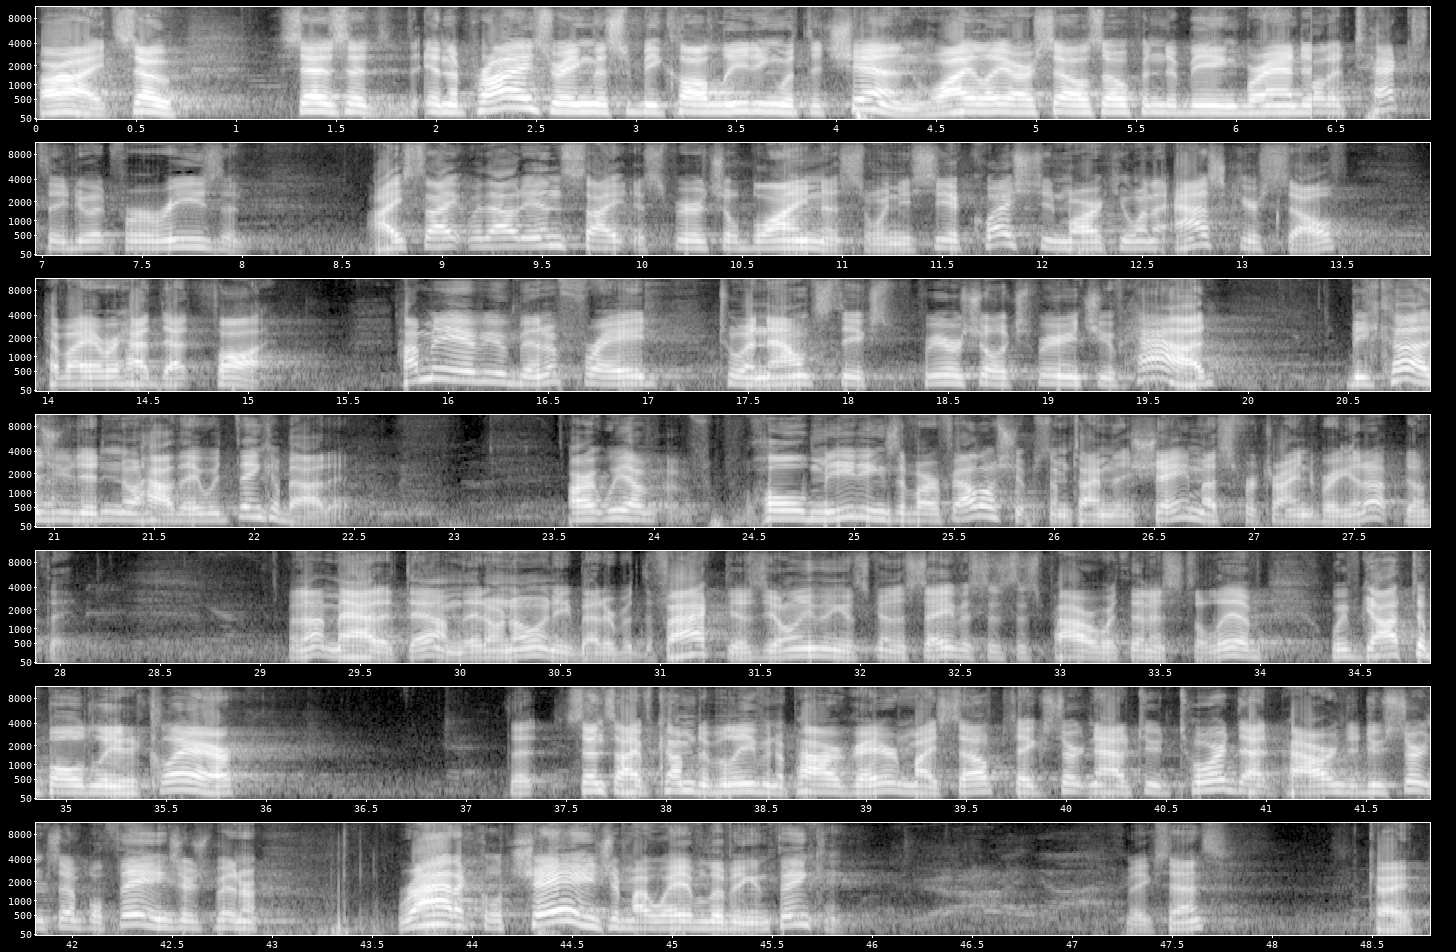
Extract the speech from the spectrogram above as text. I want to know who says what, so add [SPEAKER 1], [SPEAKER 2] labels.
[SPEAKER 1] All right, so says that in the prize ring, this would be called leading with the chin. Why lay ourselves open to being branded? A text, they do it for a reason. Eyesight without insight is spiritual blindness. So when you see a question mark, you want to ask yourself, have I ever had that thought? How many of you have been afraid to announce the spiritual experience you've had because you didn't know how they would think about it? All right, we have whole meetings of our fellowship sometimes that shame us for trying to bring it up, don't they? I'm not mad at them. They don't know any better. But the fact is, the only thing that's going to save us is this power within us to live. We've got to boldly declare that since I've come to believe in a power greater than myself, to take a certain attitude toward that power and to do certain simple things, there's been a radical change in my way of living and thinking. Make sense? Okay.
